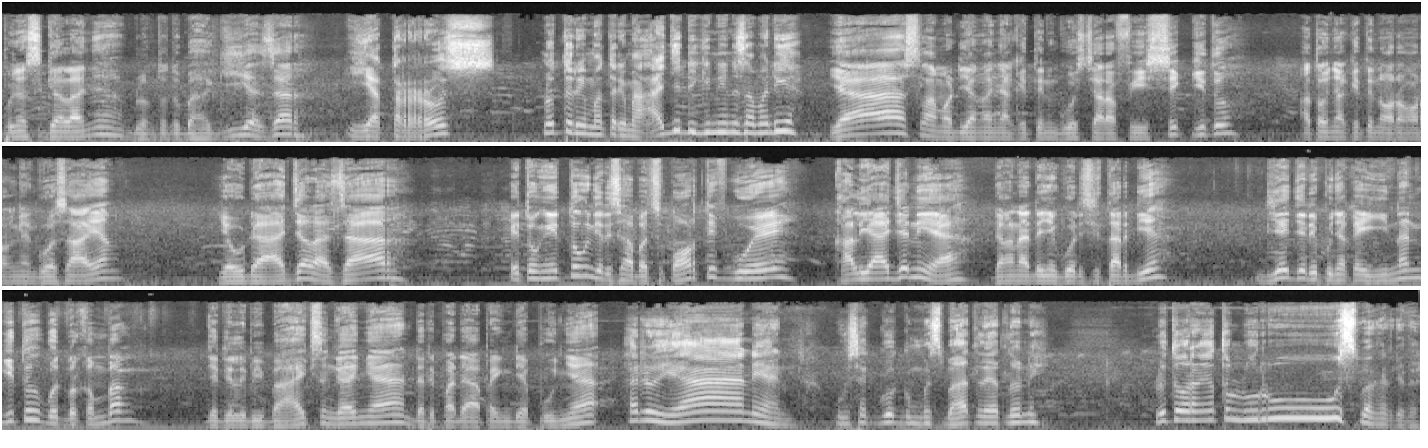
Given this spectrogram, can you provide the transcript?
Punya segalanya belum tentu bahagia, Zar. Iya terus, lu terima-terima aja diginiin sama dia. Ya, selama dia nggak nyakitin gue secara fisik gitu atau nyakitin orang-orang yang gue sayang, ya udah aja lah, Zar. Hitung-hitung jadi sahabat suportif gue. Kali aja nih ya, dengan adanya gue di sekitar dia, dia jadi punya keinginan gitu buat berkembang. Jadi lebih baik seenggaknya daripada apa yang dia punya. Aduh Yan, Yan, buset gue gemes banget liat lu nih. Lu tuh orangnya tuh lurus banget gitu.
